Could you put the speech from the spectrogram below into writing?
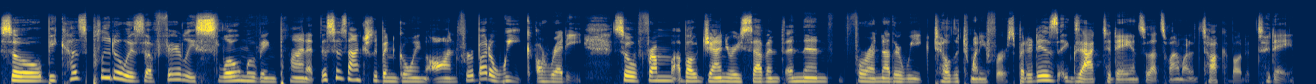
So because Pluto is a fairly fairly slow moving planet. This has actually been going on for about a week already. So from about January 7th and then for another week till the 21st. But it is exact today, and so that's why I wanted to talk about it today.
